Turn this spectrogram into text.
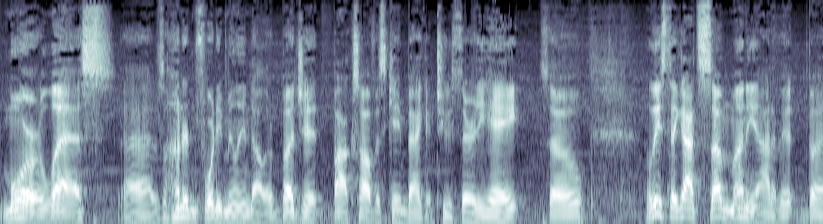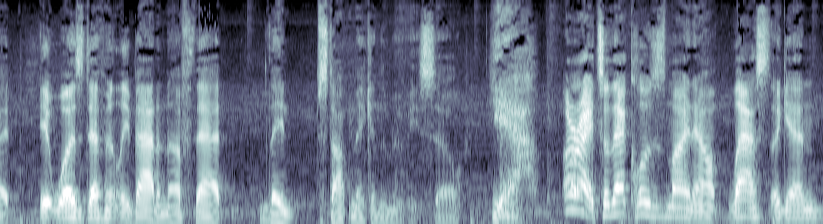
more or less. Uh, it was a $140 million budget. Box office came back at 238 So at least they got some money out of it, but it was definitely bad enough that they stopped making the movies. So, yeah. All right, so that closes mine out. Last, again,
